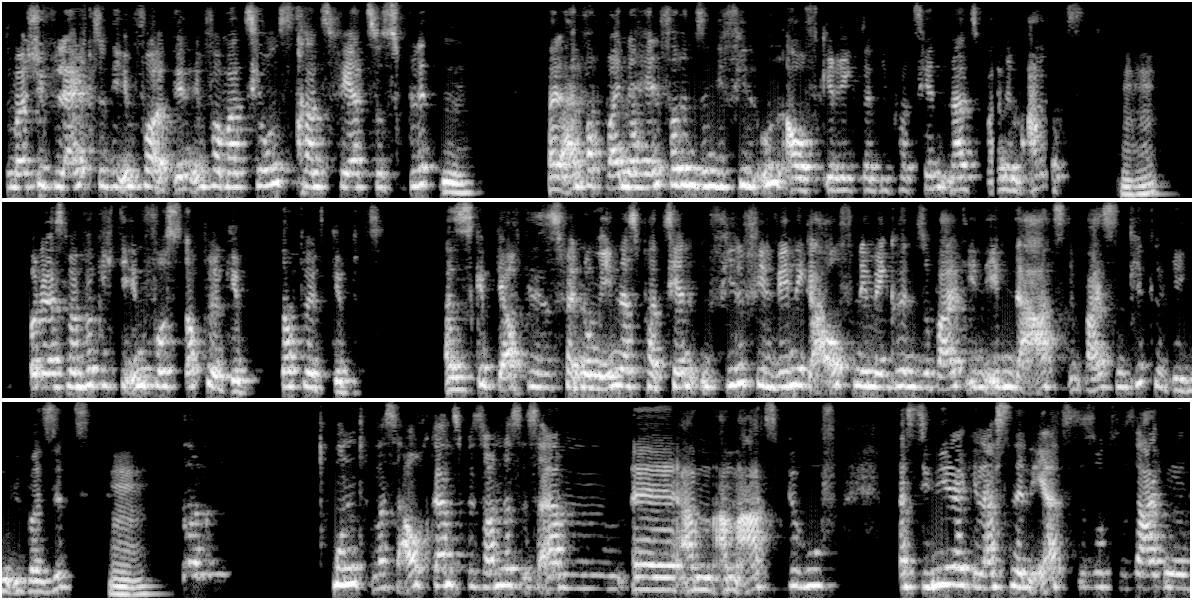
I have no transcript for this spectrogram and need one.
Zum Beispiel vielleicht so Info den Informationstransfer zu splitten. Weil einfach bei einer Helferin sind die viel unaufgeregter, die Patienten, als bei einem Arzt. Mhm. Oder dass man wirklich die Infos doppelt gibt. Doppelt gibt. Also es gibt ja auch dieses Phänomen, dass Patienten viel, viel weniger aufnehmen können, sobald ihnen eben der Arzt im weißen Kittel gegenüber sitzt. Mhm. Und was auch ganz besonders ist am, äh, am, am Arztberuf, dass die niedergelassenen Ärzte sozusagen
